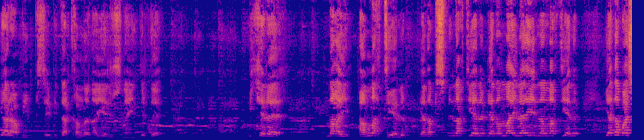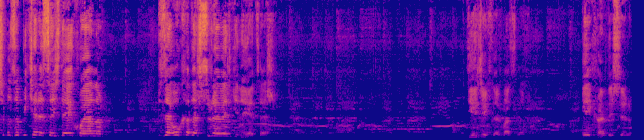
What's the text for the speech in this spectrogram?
Ya Rabbim bizi bir dakikalığına yeryüzüne indir de bir kere La Allah diyelim ya da Bismillah diyelim ya da La ilahe illallah diyelim ya da başımızı bir kere secdeye koyalım. Bize o kadar süre ver yine yeter. Diyecekler bazıları. Ey kardeşlerim.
